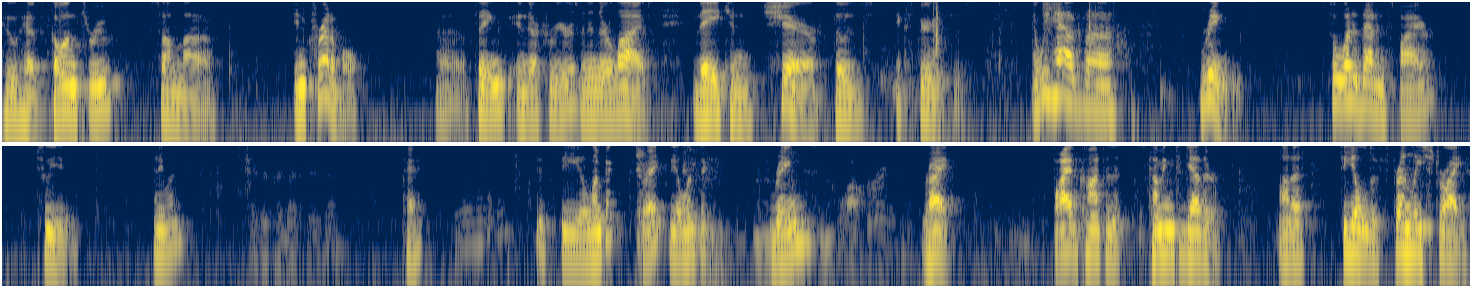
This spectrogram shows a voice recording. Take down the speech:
who have gone through some uh, incredible uh, things in their careers and in their lives. They can share those experiences, and we have uh, rings. So, what does that inspire to you? Anyone? Okay. It's the Olympics, right? The Olympic rings. Right. Five continents coming together on a field of friendly strife,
